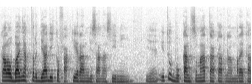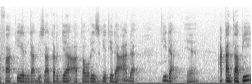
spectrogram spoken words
kalau banyak terjadi kefakiran di sana sini, ya, itu bukan semata karena mereka fakir, nggak bisa kerja atau rezeki tidak ada, tidak. Ya. Akan tapi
